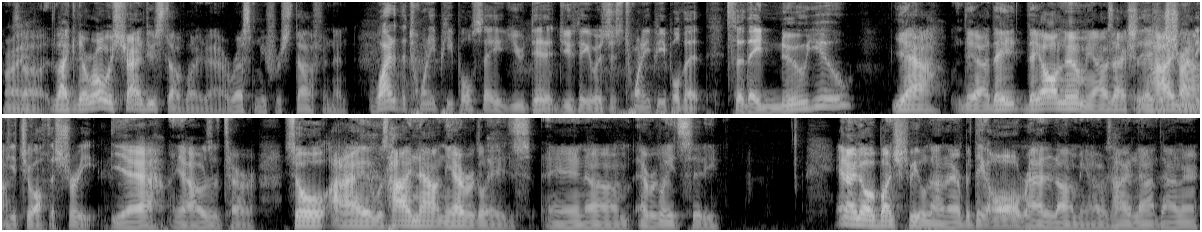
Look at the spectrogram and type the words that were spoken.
Right. So, like they were always trying to do stuff like that, arrest me for stuff, and then Why did the twenty people say you did it? Do you think it was just twenty people that so they knew you? yeah, yeah, they they all knew me. I was actually They're just trying out. to get you off the street. Yeah, yeah, I was a terror. So I was hiding out in the Everglades in um, Everglades City, and I know a bunch of people down there, but they all ratted on me. I was hiding out down there,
